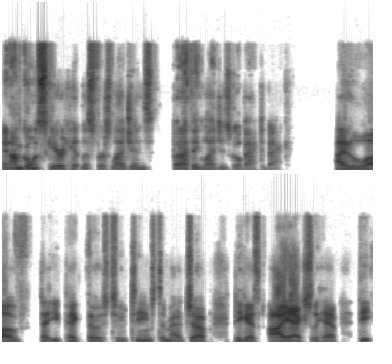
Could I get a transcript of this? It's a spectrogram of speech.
And I'm going scared hitless versus legends, but I think legends go back to back. I love that you picked those two teams to match up because I actually have the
